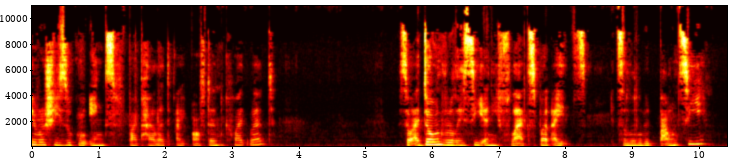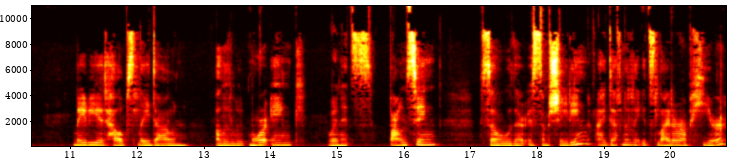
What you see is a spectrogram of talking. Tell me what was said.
Iroshizuku inks by Pilot I often quite wet. So I don't really see any flecks, but I, it's, it's a little bit bouncy. Maybe it helps lay down a little bit more ink when it's bouncing so there is some shading. I definitely, it's lighter up here.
